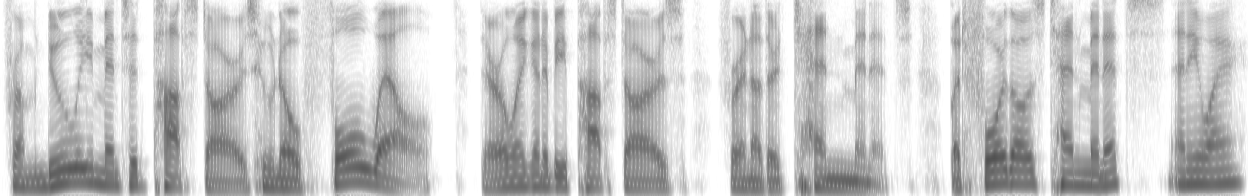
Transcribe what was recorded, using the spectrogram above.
from newly minted pop stars who know full well they're only going to be pop stars for another 10 minutes. But for those 10 minutes, anyway,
